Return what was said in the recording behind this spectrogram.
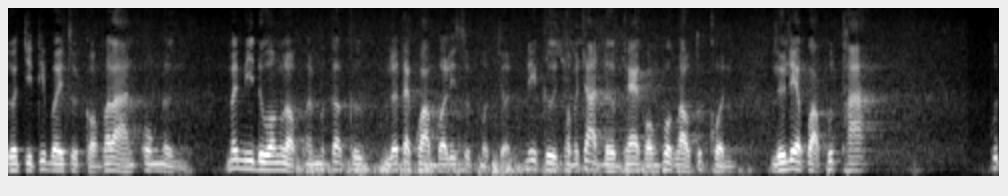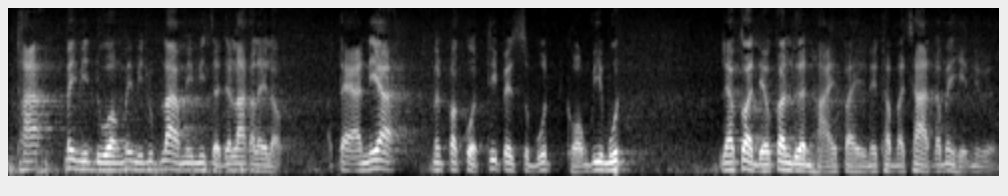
ดวงจิตที่บริสุทธิ์ของพระอรหันต์องค์หนึ่ง ไม่มีดวงหรอกมันก็คือเหลือแต่ความบริสุทธิ์หมดจด นี่คือธรรมชาติเดิมแท้ของพวกเราทุกคน หรือเรียกว่าพุทธะพุทธะไม่มีดวง ไม่มีรูปร่าง ไม่มีสัญลักษณ์อะไรหรอก แต่อันเนี้ยมันปรากฏที่เป็นสมมติของวิมุตต์แล้วก็เดี๋ยวก็เลือนหายไปในธรรมชาติแล้วไม่เห็นเลย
